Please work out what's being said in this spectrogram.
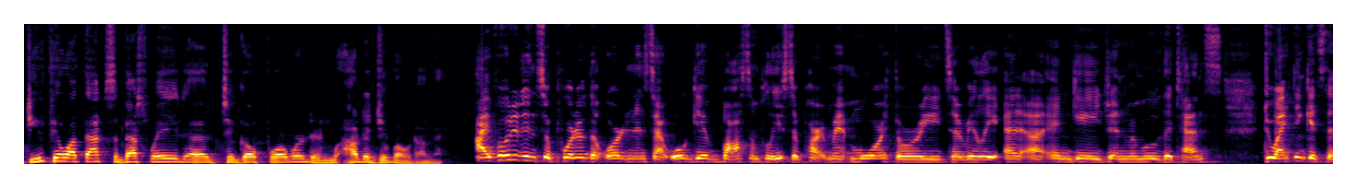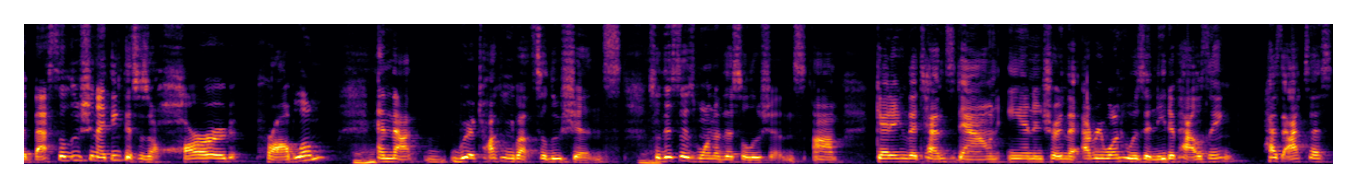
do you feel that that's the best way to, to go forward, and how did you vote on that? I voted in support of the ordinance that will give Boston Police Department more authority to really uh, uh, engage and remove the tents. Do I think it's the best solution? I think this is a hard problem mm-hmm. and that we're talking about solutions. Mm-hmm. So this is one of the solutions. Um, getting the tents down and ensuring that everyone who is in need of housing has access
